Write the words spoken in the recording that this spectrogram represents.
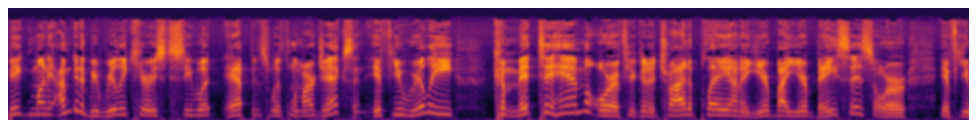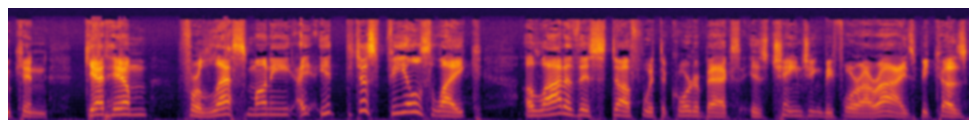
big money. I'm going to be really curious to see what happens with Lamar Jackson. If you really commit to him, or if you're going to try to play on a year by year basis, or if you can get him for less money, it just feels like a lot of this stuff with the quarterbacks is changing before our eyes because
